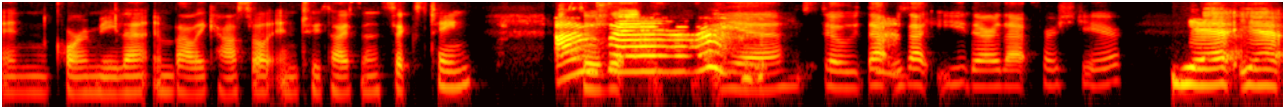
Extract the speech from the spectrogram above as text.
in Corrymeela in Ballycastle in 2016. I'm so there. That, yeah. So that was that you there that first year? Yeah, yeah.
